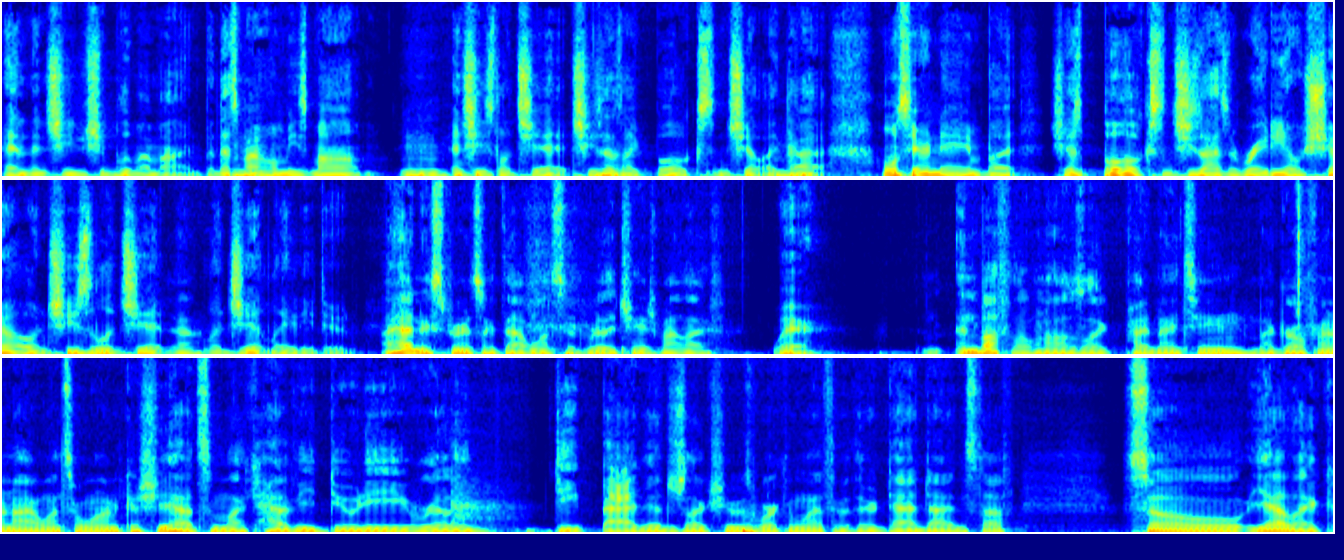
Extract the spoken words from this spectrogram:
And then she she blew my mind. But that's my Mm-hmm. homie's mom Mhm. and she's legit. She has like books and shit Mm-hmm. like that. I won't say her name, but she has books and she has a radio show and she's a legit, Yeah. legit lady, dude. I had an experience like that once that really changed my life. Where? in Buffalo when I was like probably 19. My girlfriend and I went to one because she had some like heavy duty, really deep baggage like she was working with, or their dad died and stuff. So yeah, like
